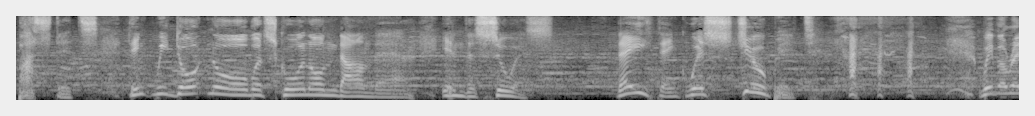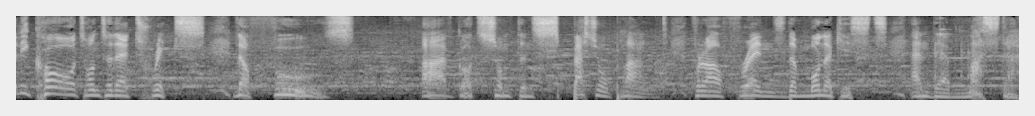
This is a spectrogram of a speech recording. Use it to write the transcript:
bastards think we don't know what's going on down there in the sewers. They think we're stupid. We've already caught onto their tricks, the fools. I've got something special planned for our friends, the monarchists, and their master.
